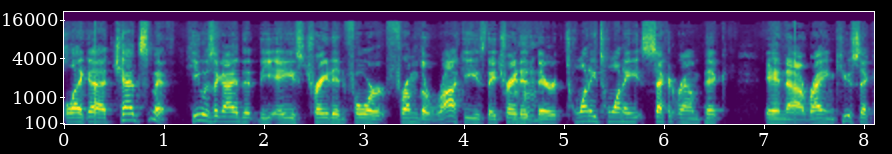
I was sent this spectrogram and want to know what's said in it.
Like uh Chad Smith. He was a guy that the A's traded for from the Rockies. They traded Mhm. their 2020 second round pick in uh, Ryan Cusick.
